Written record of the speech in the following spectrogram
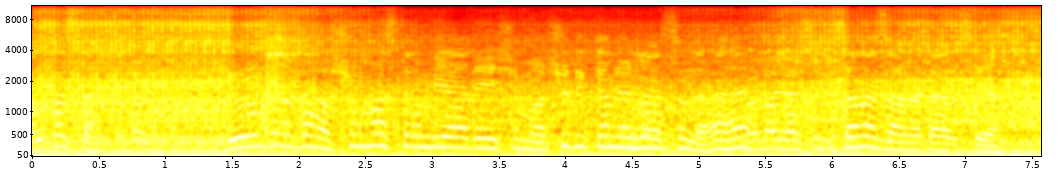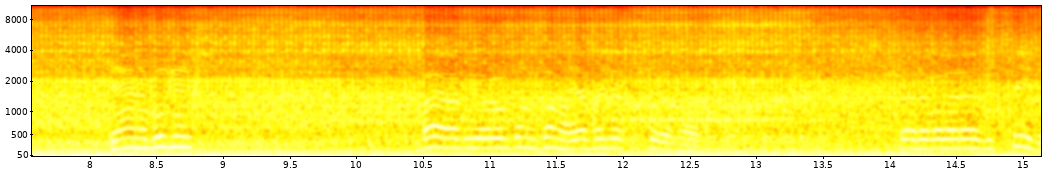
Alparslan. Yoruldunuz ama şu Master'ın bir yağ değişim var. Şu dükkanın önüne Öyle mi? alsın da. He he. Böyle gelsin. Sana zahmet abisi ya. Yani bugün bayağı bir yoruldunuz ama yapacak bir şey yok abi. Şu arabalara bitseydi.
